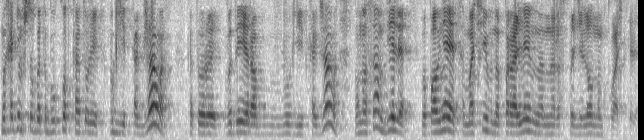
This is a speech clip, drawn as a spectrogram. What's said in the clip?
мы хотим, чтобы это был код, который выглядит как Java, который в IDE выглядит как Java, но на самом деле выполняется массивно параллельно на распределенном кластере.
